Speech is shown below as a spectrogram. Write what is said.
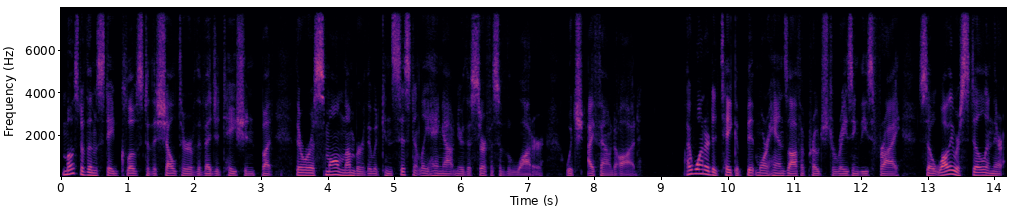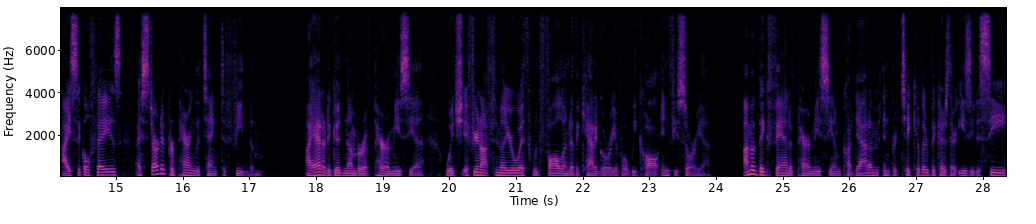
Most of them stayed close to the shelter of the vegetation, but there were a small number that would consistently hang out near the surface of the water, which I found odd. I wanted to take a bit more hands off approach to raising these fry, so while they were still in their icicle phase, I started preparing the tank to feed them. I added a good number of paramecia, which, if you're not familiar with, would fall under the category of what we call infusoria. I'm a big fan of Paramecium caudatum in particular because they're easy to see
